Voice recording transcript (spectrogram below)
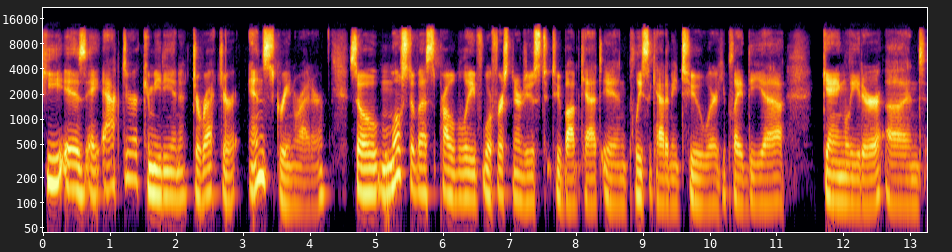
He is a actor, comedian, director, and screenwriter. So most of us probably were first introduced to Bobcat in Police Academy 2, where he played the uh, gang leader uh, and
